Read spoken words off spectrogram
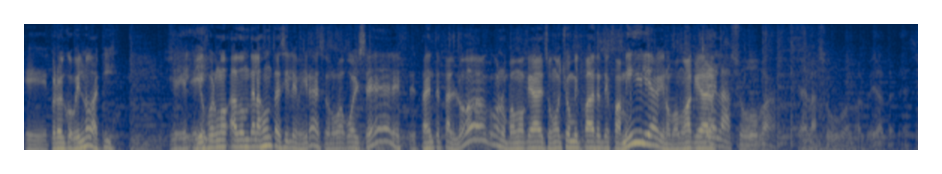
eh, pero el gobierno de aquí. Sí. ellos fueron a donde la Junta a decirle, mira, eso no va a poder ser, este, esta gente está loco, nos vamos a quedar, son ocho mil padres de familia, que nos vamos a quedar... Que la suban. Que la suban. Olvídate de eso.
